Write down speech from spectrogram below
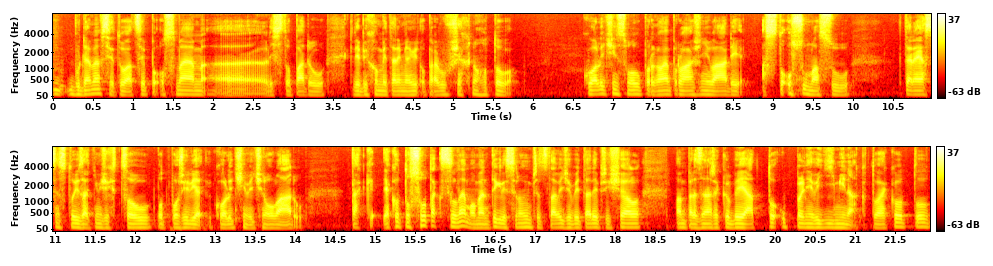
budeme v situaci po 8. Eh, listopadu, kdybychom mi tady měli být opravdu všechno hotovo. Koaliční smlouvu, programové prohlášení vlády a 108 hlasů, které jasně stojí za tím, že chcou podpořit koaliční většinou vládu tak jako to jsou tak silné momenty, kdy si nemůžu představit, že by tady přišel pan prezident řekl by, já to úplně vidím jinak. To, jako to,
